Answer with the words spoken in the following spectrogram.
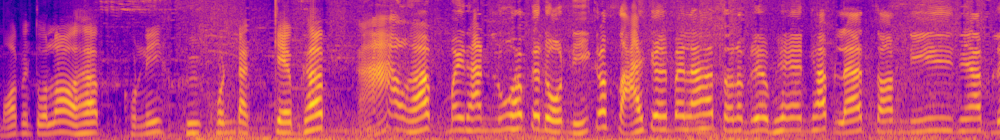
มอสเป็นตัวล่อครับ คนนี้คือคนดักเก็บครับ อ้าวครับ ไม่ทันรู้ครับกระโดดหนีก็สายเกินไปแล้วครับสำหรับเรลเพนครับ และตอนนี้เนี่ยครับเร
